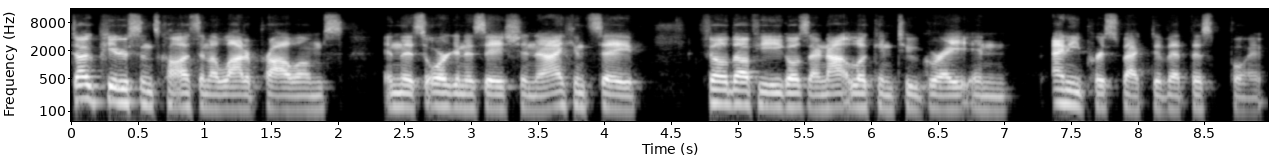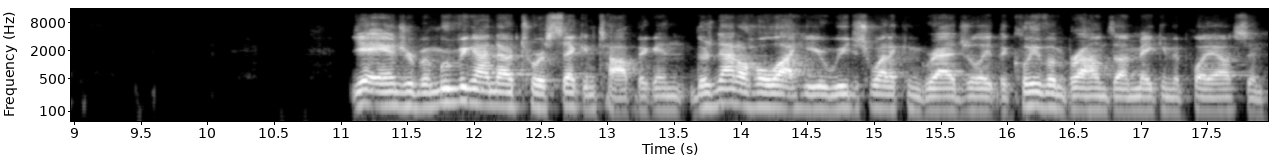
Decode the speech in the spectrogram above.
Doug Pederson's causing a lot of problems in this organization. And I can say Philadelphia Eagles are not looking too great in any perspective at this point. Yeah, Andrew, but moving on now to our second topic, and there's not a whole lot here. We just want to congratulate the Cleveland Browns on making the playoffs, and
